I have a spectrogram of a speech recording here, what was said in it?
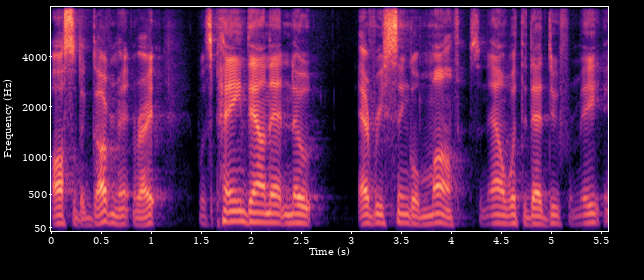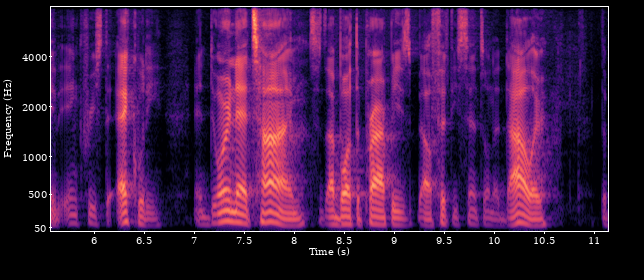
also the government, right, was paying down that note every single month. So now what did that do for me? It increased the equity. And during that time, since I bought the properties about 50 cents on a dollar, the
